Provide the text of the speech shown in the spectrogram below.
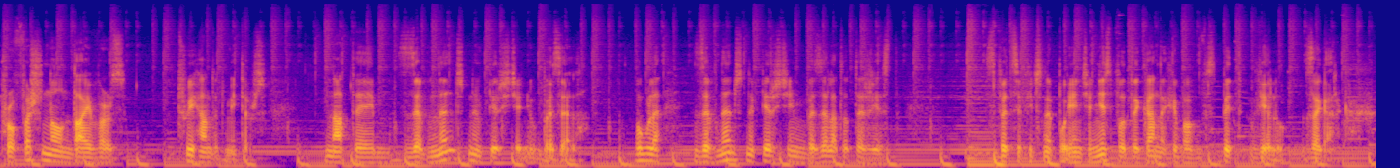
Professional Divers 300 meters na tym zewnętrznym pierścieniu bezela. W ogóle zewnętrzny pierścień bezela to też jest specyficzne pojęcie, niespotykane chyba w zbyt wielu zegarkach.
